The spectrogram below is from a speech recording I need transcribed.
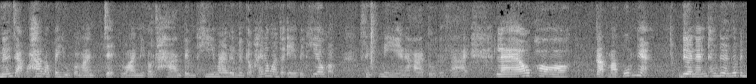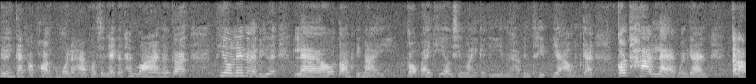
เนื่องจากว่าเราไปอยู่ประมาณ 7 วันเนี่ยก็ทานเต็มที่มากเลยเหมือนกับให้รางวัลตัวเองไปเที่ยวกับ ซิสมีนะคะตูนทรายแล้วพอกลับมาปุ๊บเนี่ยเดือนนั้นทั้งเดือนก็เป็นเดือนแห่งการพักผ่อนของมดนะคะ เพราะส่วนใหญ่ก็ธันวาเนอะก็เที่ยวเล่นอะไรไปเรื่อย แล้วตอนปีใหม่ก็ไปเที่ยวเชียงใหม่กับดีมนะคะ เป็นทริปยาวเหมือนกัน ก็ทานแหลกเหมือนกัน กลับ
